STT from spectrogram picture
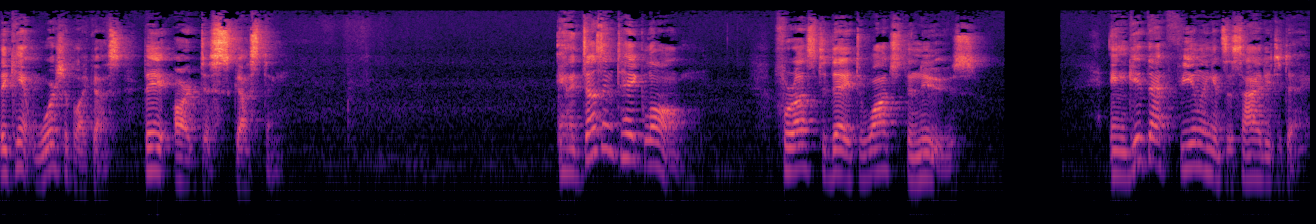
They can't worship like us. They are disgusting. And it doesn't take long for us today to watch the news and get that feeling in society today.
